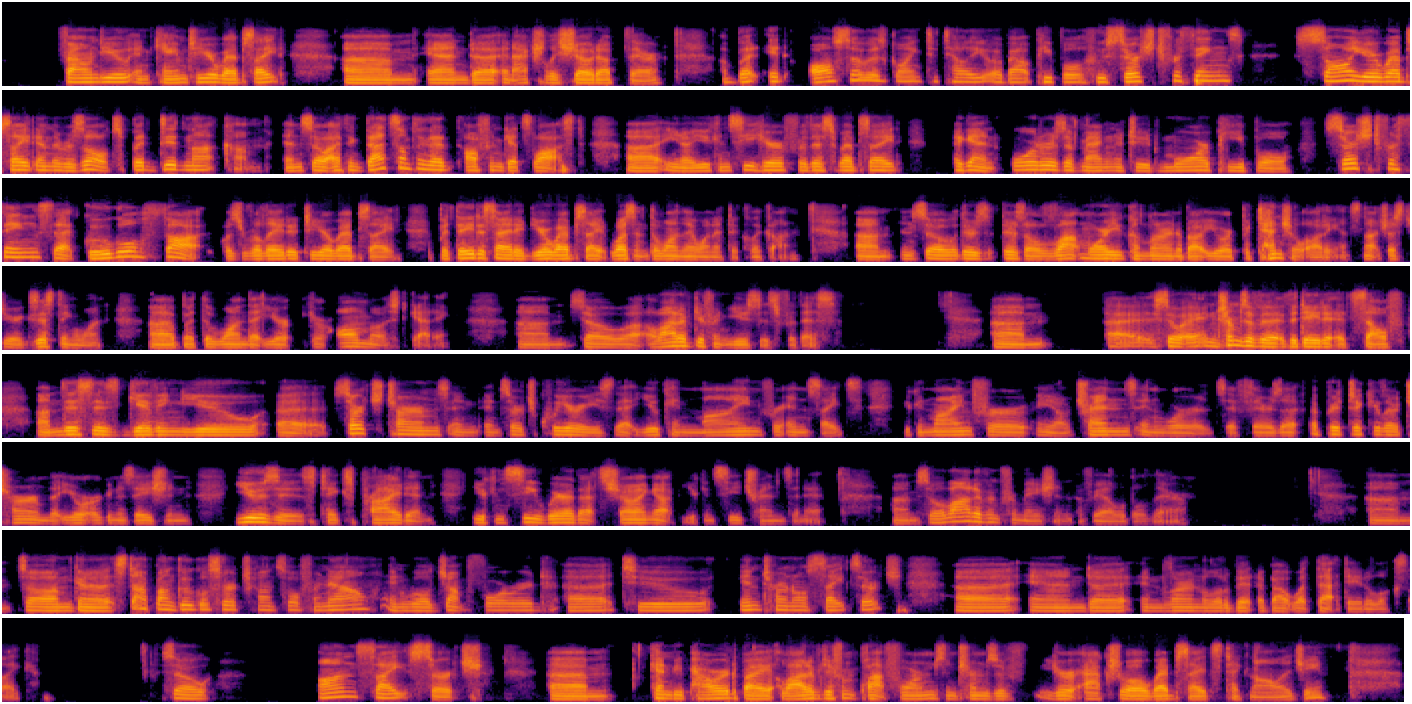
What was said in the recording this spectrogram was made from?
found you and came to your website um, and, uh, and actually showed up there. But it also is going to tell you about people who searched for things saw your website and the results, but did not come. And so I think that's something that often gets lost. Uh, you know, you can see here for this website, again, orders of magnitude more people searched for things that Google thought was related to your website, but they decided your website wasn't the one they wanted to click on. Um, and so there's, there's a lot more you can learn about your potential audience, not just your existing one, uh, but the one that you're, you're almost getting. Um, so uh, a lot of different uses for this. Um, uh, so in terms of the, the data itself, um, this is giving you uh, search terms and, and search queries that you can mine for insights. You can mine for you know trends in words. If there's a, a particular term that your organization uses, takes pride in, you can see where that's showing up. You can see trends in it. Um, so a lot of information available there. Um, so I'm going to stop on Google Search Console for now, and we'll jump forward uh, to internal site search uh, and, uh, and learn a little bit about what that data looks like. So on-site search um, can be powered by a lot of different platforms in terms of your actual website's technology.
